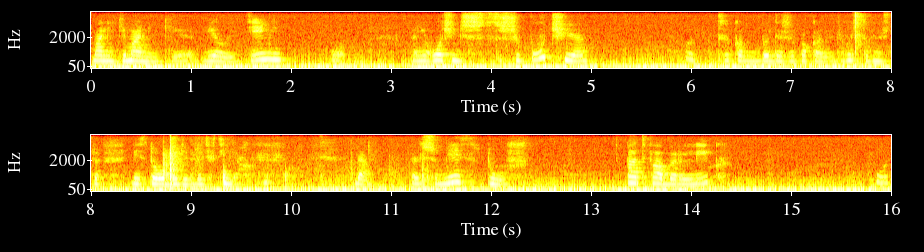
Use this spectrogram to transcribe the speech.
маленькие-маленькие белые тени. Вот. Они очень шипучие. Вот как бы даже показывать не хочется, потому что без того будет в этих тенях. Да. Дальше у меня есть тушь от Faberlic вот.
